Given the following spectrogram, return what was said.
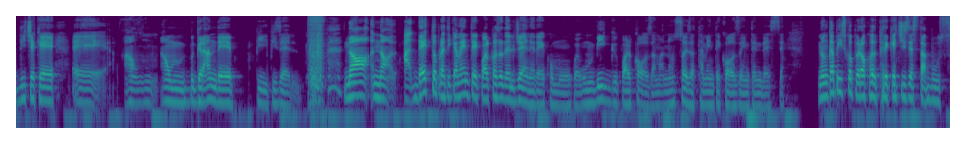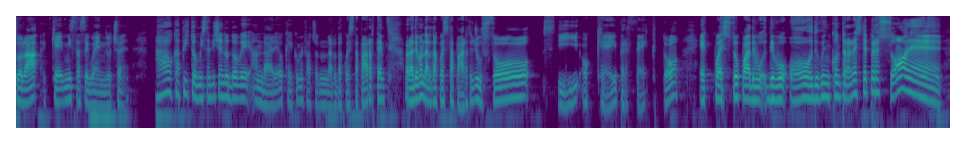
Dice che eh, ha, un, ha, un, grande pisello. No, no, ha detto praticamente qualcosa del genere comunque, un big qualcosa, ma non so esattamente cosa intendesse. Non capisco però perché ci sia sta bussola che mi sta seguendo, cioè... Ah, ho capito, mi sta dicendo dove andare. Ok, come faccio ad andare da questa parte? Allora, devo andare da questa parte, giusto? Sì, ok, perfetto. E questo qua devo... devo oh, devo incontrare queste persone!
